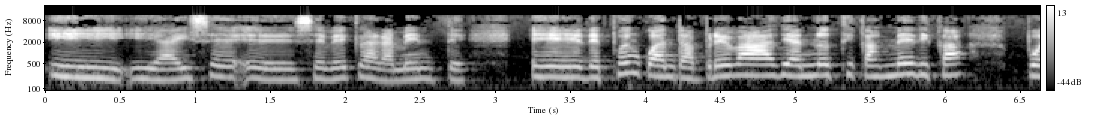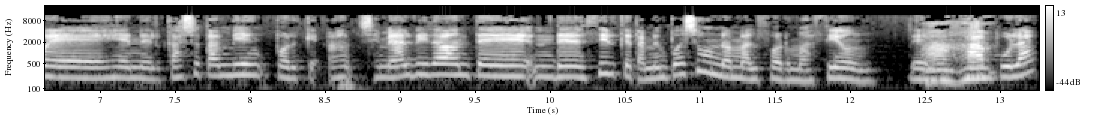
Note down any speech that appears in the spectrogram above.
Y, y ahí se, eh, se ve claramente. Eh, después, en cuanto a pruebas diagnósticas médicas, pues en el caso también, porque ah, se me ha olvidado antes de decir que también puede ser una malformación de la Ajá. escápula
